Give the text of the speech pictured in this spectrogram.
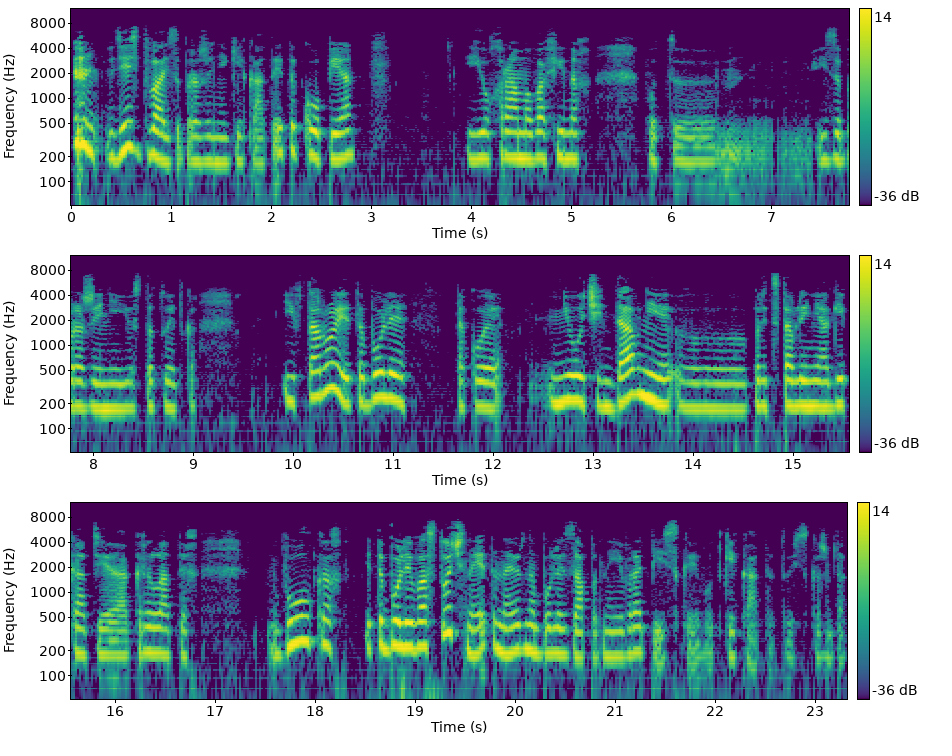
Здесь два изображения Гекаты. Это копия ее храма в Афинах, вот э, изображение ее статуэтка. И второе, это более такое не очень давнее э, представление о Гекате, о крылатых волках. Это более восточное, это, наверное, более западное, европейское, вот Геката. То есть, скажем так,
